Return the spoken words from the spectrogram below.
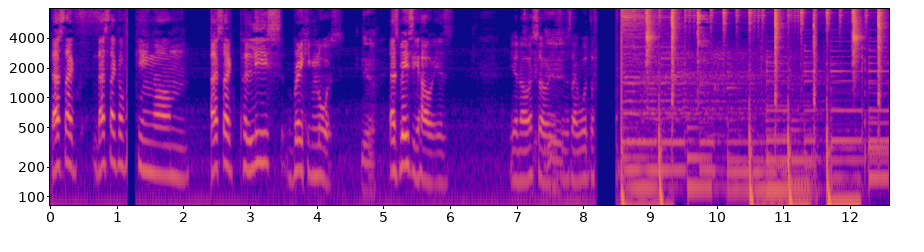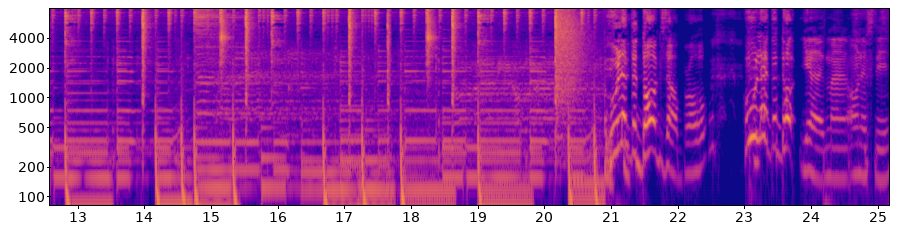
That's like that's like a fucking um that's like police breaking laws. Yeah. That's basically how it is. You know, so it's just like what the. F- Who let the dogs out, bro? Who let the dog? Yeah, man. Honestly,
